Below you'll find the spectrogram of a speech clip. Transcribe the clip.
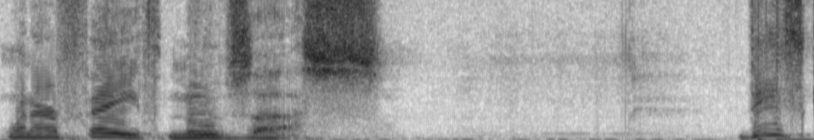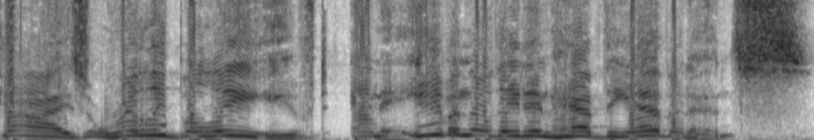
when our faith moves us these guys really believed, and even though they didn't have the evidence,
